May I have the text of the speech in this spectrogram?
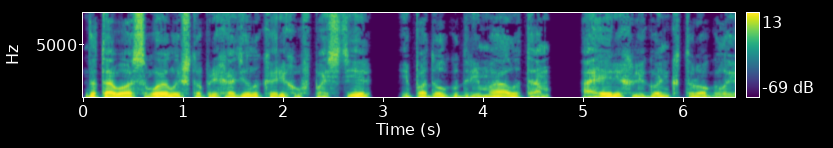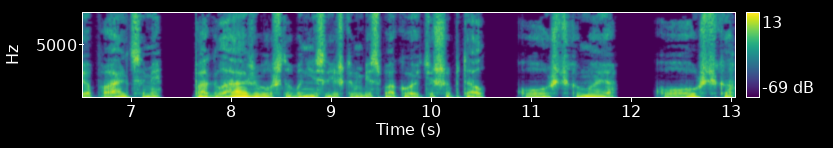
До того освоилась, что приходила к Эриху в постель и подолгу дремала там, а Эрих легонько трогал ее пальцами, поглаживал, чтобы не слишком беспокоить, и шептал «Кошечка моя, кошечка».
